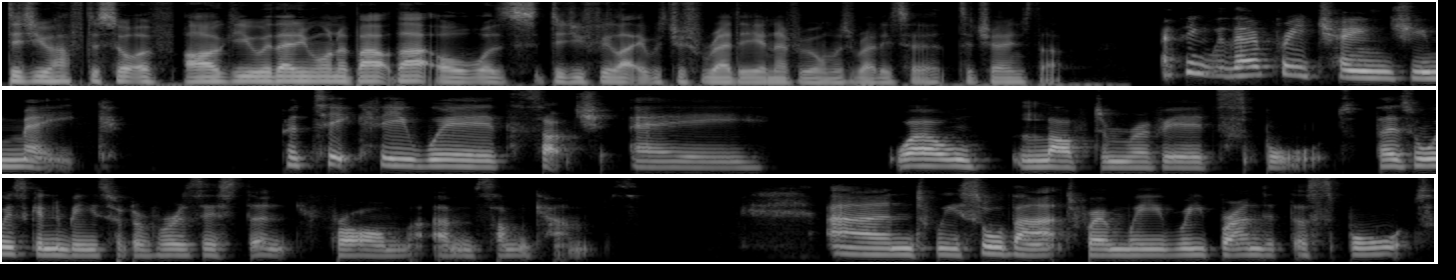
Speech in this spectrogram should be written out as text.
did you have to sort of argue with anyone about that or was did you feel like it was just ready and everyone was ready to to change that I think with every change you make, particularly with such a well loved and revered sport, there's always going to be sort of resistance from um, some camps. And we saw that when we rebranded the sport.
